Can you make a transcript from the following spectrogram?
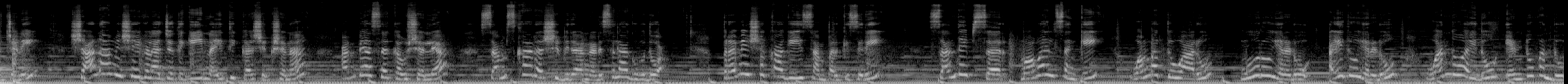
ಸೂಚನೆ ಶಾಲಾ ವಿಷಯಗಳ ಜೊತೆಗೆ ನೈತಿಕ ಶಿಕ್ಷಣ, ಅಭ್ಯಾಸ ಕೌಶಲ್ಯ, ಸಂಸ್ಕಾರ ಶಿಬಿರ ನಡೆಸಲಾಗುವುದು. ಪ್ರವೇಶಕ್ಕಾಗಿ ಸಂಪರ್ಕಿಸಿರಿ. ಸಂದೀಪ್ ಸರ್, ಮೊಬೈಲ್ ಸಂಖ್ಯೆ ಒಂಬತ್ತು ಆರು, ಮೂರು ಎರಡು ಐದು ಎರಡು, ಒಂದು ಐದು ಎಂಟು ಒಂದು.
